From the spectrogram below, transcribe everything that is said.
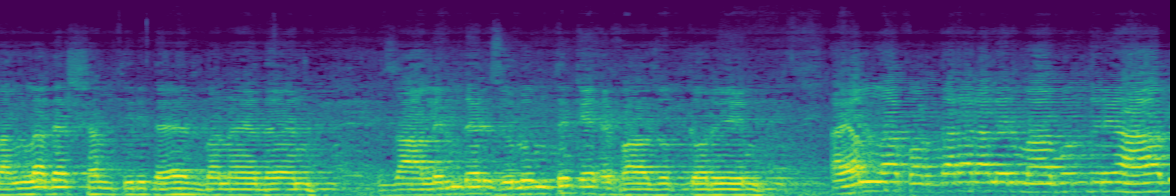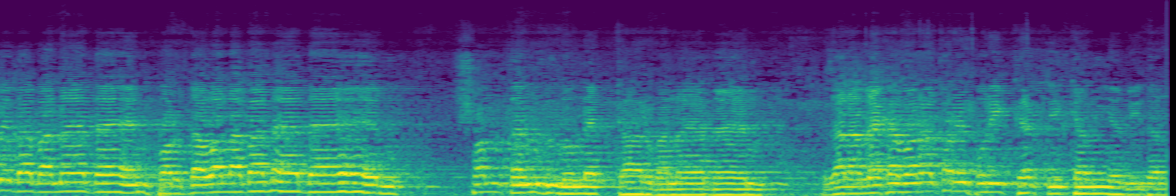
বাংলাদেশ শান্তির দেশ বানায় দেন। জালেমদের জুলুম থেকে হেফাজত করেন। আয় আল্লাহ, পর্দার আড়ালের মা বন্ধুরে আবেদা বানায় দেন, পর্দাওয়ালা বানায় দেন। সন্তানগুলো নেককার বানায় দেন। যারা লেখাপড়া করে পরীক্ষার্থী কামিয়া বিধান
